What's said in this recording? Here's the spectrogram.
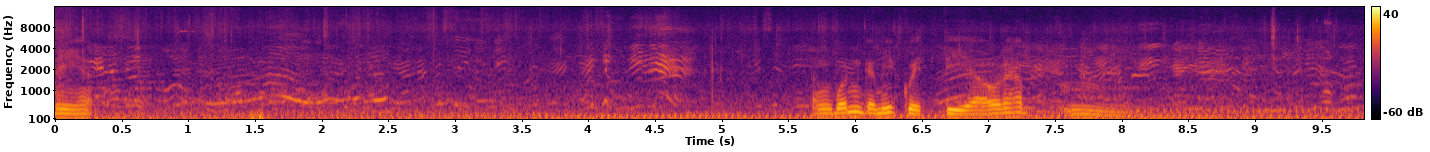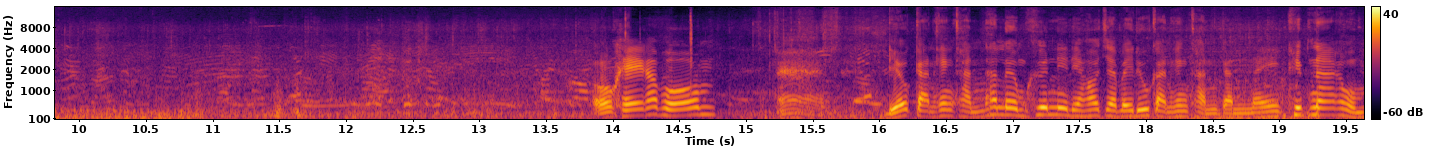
นี่ฮะางบนก็มีก๋วยเตี๋ยวนะครับ อืมโอเคครับผมเดี๋ยวการแข่งขันถ้าเริ่มขึ้นนี่เดี๋ยวเขาจะไปดูการแข่งขันกันในคลิปหน้าครับผม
